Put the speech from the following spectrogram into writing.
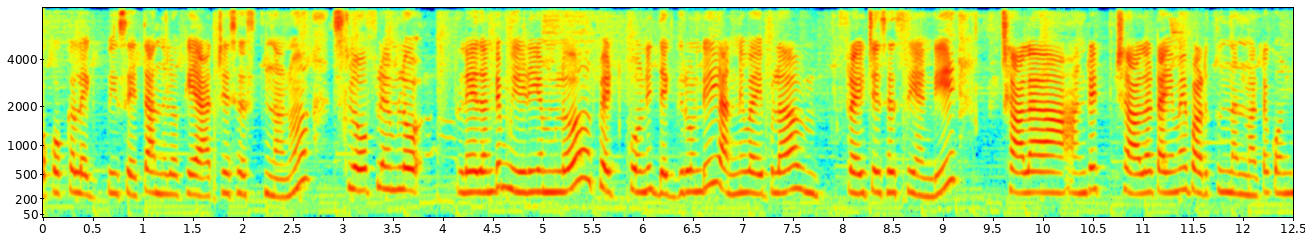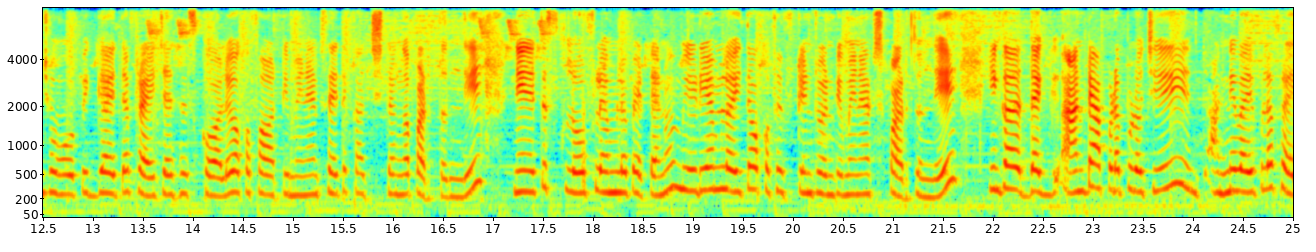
ఒక్కొక్క లెగ్ పీస్ అయితే అందులోకి యాడ్ చేసేస్తున్నాను. స్లో ఫ్లేమ్లో లేదంటే మీడియంలో పెట్టుకొని దగ్గరుండి అన్ని వైపులా ఫ్రై చేసేసేయండి. చాలా అంటే చాలా టైమే పడుతుందనమాట కొంచెం ఓపిక్గా అయితే ఫ్రై చేసేసుకోవాలి. ఒక ఫార్టీ మినిట్స్ అయితే ఖచ్చితంగా పడుతుంది. నేనైతే స్లో ఫ్లేమ్లో పెట్టాను. మీడియంలో అయితే ఒక ఫిఫ్టీన్ ట్వంటీ మినిట్స్ పడుతుంది. ఇంకా దగ్గ అంటే అప్పుడప్పుడు వచ్చి అన్ని వైపులా ఫ్రై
